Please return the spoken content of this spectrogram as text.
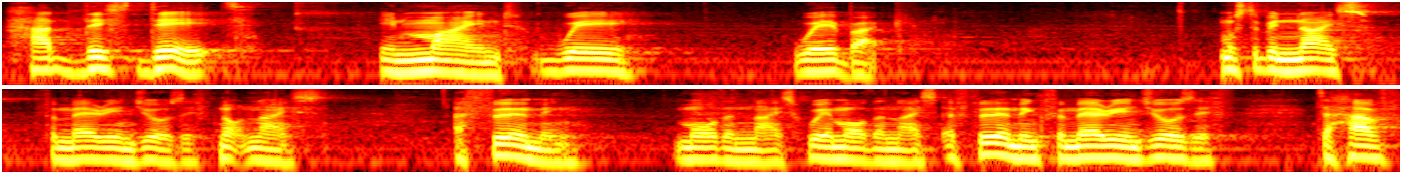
had this date in mind way, way back. Must have been nice for Mary and Joseph, not nice. Affirming, more than nice, way more than nice. Affirming for Mary and Joseph to have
